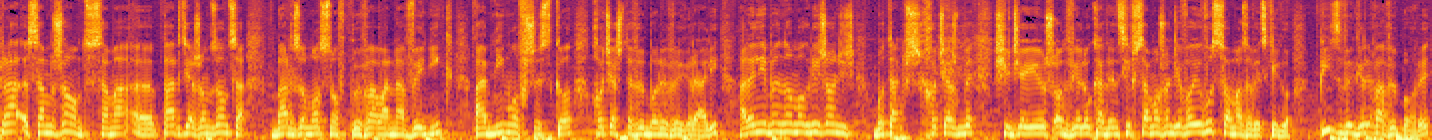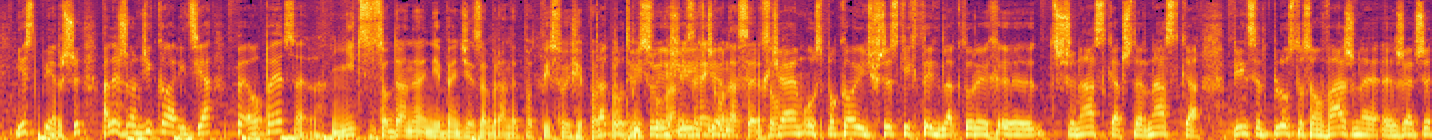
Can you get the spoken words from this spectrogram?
pra, sam rząd, sama e, partia rządząca bardzo mocno wpływała na wynik, a mimo wszystko, chociaż te wybory wygrali, ale nie będą mogli rządzić, bo tak chociażby się dzieje już od wielu kadencji w samorządzie województwa mazowieckiego. PiS wygrywa wybory, jest pierwszy, ale rządzi koalicja PO-PSL. Nic, co dane, nie będzie zabrane. Podpisuje się pod, Tak, pod tymi podpisuję słowami się z ręką chciałem- na sercu. Chciałem uspokoić wszystkich tych, dla których y, trzynastka, czternastka, 500 plus to są ważne y, rzeczy.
